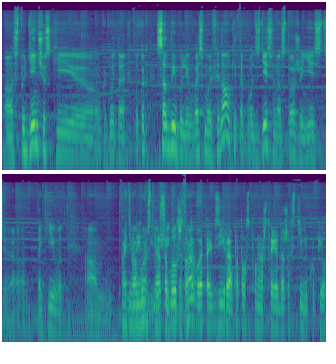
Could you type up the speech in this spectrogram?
а, студенческий э, какой-то... Вот как сады были в восьмой финалке, так вот здесь у нас тоже есть э, такие вот Блин, противоборствующие я забыл, что фра- такое Type Zero, а потом вспомнил, что я ее даже в Стиме купил.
